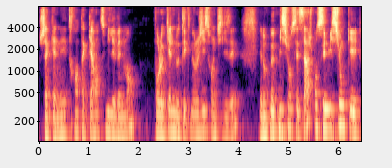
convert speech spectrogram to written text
chaque année, 30 à 40 000 événements pour lesquels nos technologies sont utilisées. Et donc notre mission, c'est ça. Je pense que c'est une mission qui est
